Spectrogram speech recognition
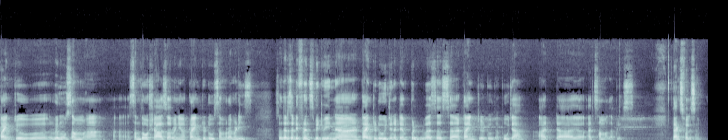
trying to uh, remove some uh, some doshas or when you are trying to do some remedies. So there is a difference between trying to do it in a temple versus trying to do the puja at at some other place. Thanks for listening.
